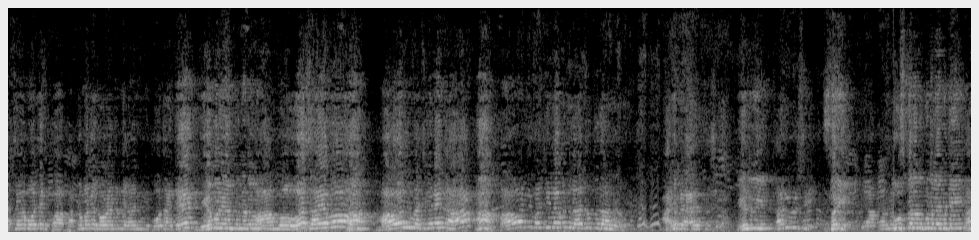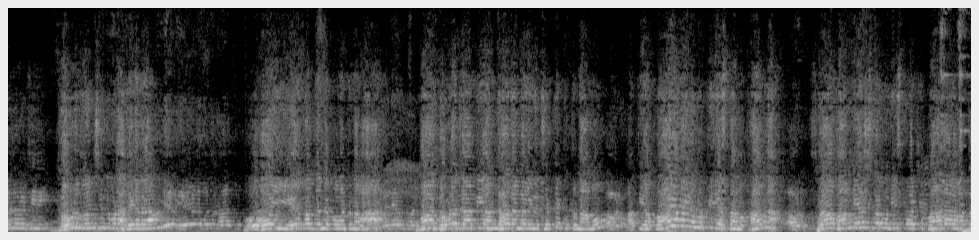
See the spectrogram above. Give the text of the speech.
నచ్చకపోతే ప- పక్క మండ గౌడంటే పోతా అంటే? ఏమని అంటున్నాడు? అమ్మో ఓ సాయము. ఆ. మా వాళ్ళని మంచిగానేదా ఆ. మా వాళ్ళని మంచిగా లేకపోతే నా చూస్తున్నా అన్నాడు. ఆయన ఆయన చూసిన. ఏంటిది? కళ్ళు చూసి సరి. ఇక అక్కడ చూస్తాననుకున్నది ఏమిటి? కళ్ళు నుంచి గౌడు గురించింది కూడా అదే చూ- ఓహో ఈ ఏరుకు అర్థం చెప్పమంటున్నావా మా గౌడ జాతి అంధాదండలైన చెట్టెక్కుతున్నాము. అతి అపాయమైన వృత్తి చేస్తాము. కావున ప్రాభాండేశ్వరము తీసుకువచ్చి పాదాల వద్ద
